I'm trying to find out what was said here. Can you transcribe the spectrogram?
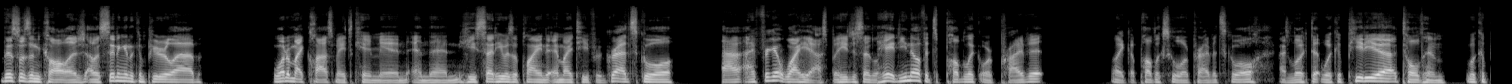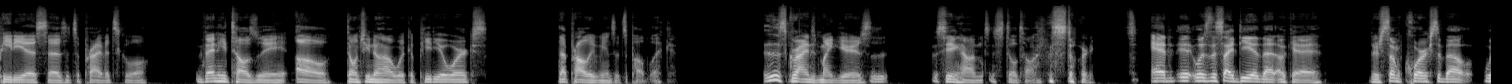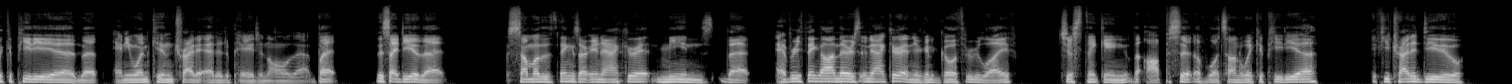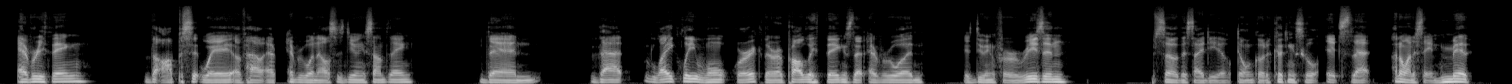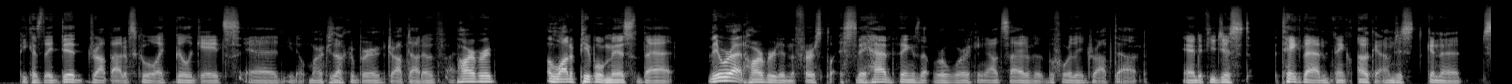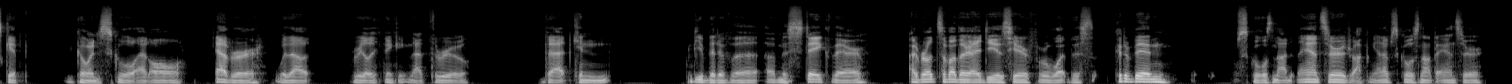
this was in college. I was sitting in the computer lab. One of my classmates came in and then he said he was applying to MIT for grad school. I, I forget why he asked, but he just said, Hey, do you know if it's public or private? Like a public school or private school? I looked at Wikipedia, told him Wikipedia says it's a private school. Then he tells me, Oh, don't you know how Wikipedia works? That probably means it's public. This grinded my gears, seeing how I'm still telling the story. And it was this idea that, okay, there's some quirks about Wikipedia and that anyone can try to edit a page and all of that. But this idea that some of the things are inaccurate means that everything on there is inaccurate and you're going to go through life just thinking the opposite of what's on Wikipedia. If you try to do everything the opposite way of how everyone else is doing something, then that likely won't work. There are probably things that everyone is doing for a reason. So this idea of don't go to cooking school, it's that I don't want to say myth because they did drop out of school like Bill Gates and, you know, Mark Zuckerberg dropped out of Harvard. A lot of people miss that they were at Harvard in the first place. They had things that were working outside of it before they dropped out. And if you just take that and think, okay, I'm just going to skip going to school at all ever without really thinking that through, that can be a bit of a, a mistake there. I wrote some other ideas here for what this could have been. School is not the answer. Dropping out of school is not the answer.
